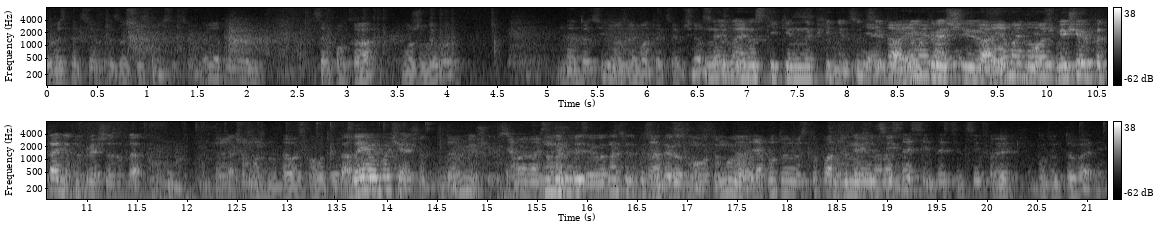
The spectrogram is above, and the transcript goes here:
довести цифри за 6 місяців. Ну, я думаю, це поки можливо недоцільно займати цим часом. Не знаю, наскільки необхідні ці цифри. да, я маю краще да, я маю на увазі- в общем. Якщо є питання, то краще задати. Якщо можна да, висловити. Але я вибачаю, що Да. вмішуюся. Я маю Ну, ми увазі- ж у нас буде Да. да. розмова, тому Да, я буду виступати Дуже все рівно на неофіційно. сесії, де ці цифри будуть доведені.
